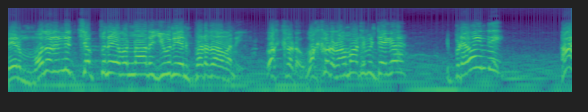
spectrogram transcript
నేను మొదటి నుంచి చెప్తూనే ఉన్నాను యూనియన్ పెడదామని. ఒక్కడు ఒక్కడు నా మాట వింటేగా? ఇప్పుడు ఏమైంది ఆ?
